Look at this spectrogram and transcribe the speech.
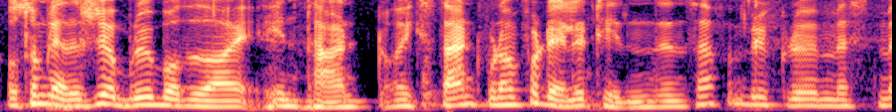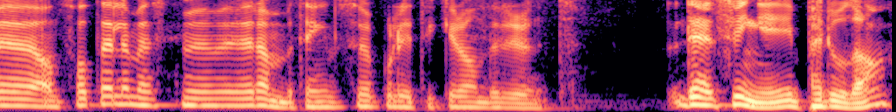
og Som leder så jobber du både da internt og eksternt. Hvordan fordeler tiden din seg? Bruker du mest med ansatte eller mest med rammebetingelser, politikere og andre rundt? Det svinger i perioder.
